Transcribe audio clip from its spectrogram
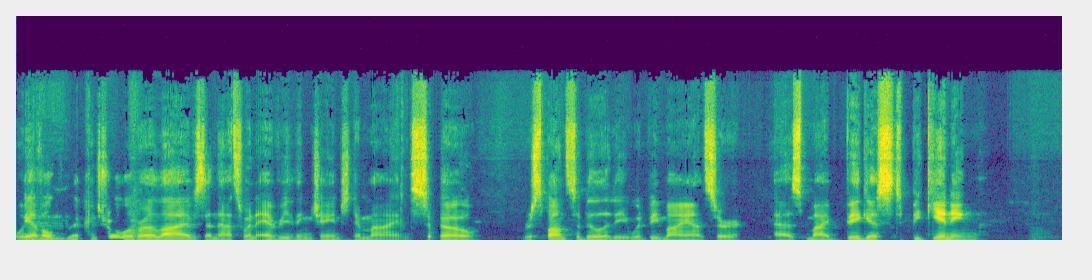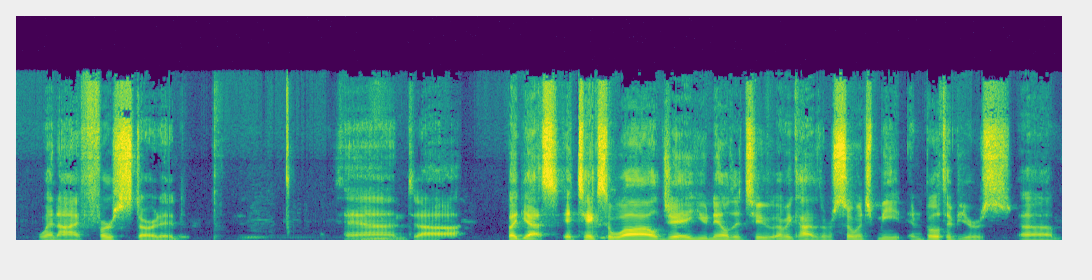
we have mm-hmm. ultimate control over our lives. And that's when everything changed in mine. So, responsibility would be my answer as my biggest beginning when I first started. And uh, but yes, it takes a while. Jay, you nailed it too. I mean, God, there was so much meat in both of yours. Um,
